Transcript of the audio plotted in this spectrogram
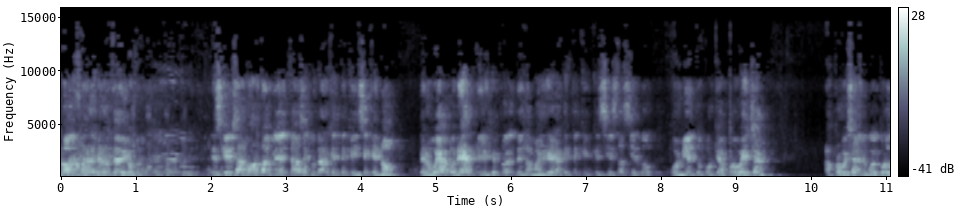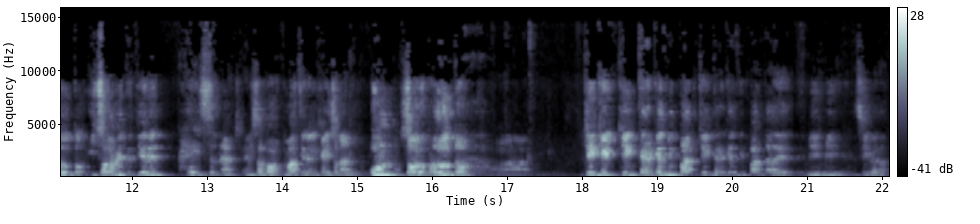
No, no me refiero, te digo. Es que en Salvador también te vas a encontrar gente que dice que no. Pero voy a poner el ejemplo de la mayoría de la gente que, que sí está haciendo movimiento, porque aprovechan aprovechan el buen producto y solamente tienen hazelnut. En El Salvador nomás tienen el hazelnut, un solo producto. ¿Quién, quién, cree que es mi quién cree que es mi pata de, mi, mi, sí, verdad?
